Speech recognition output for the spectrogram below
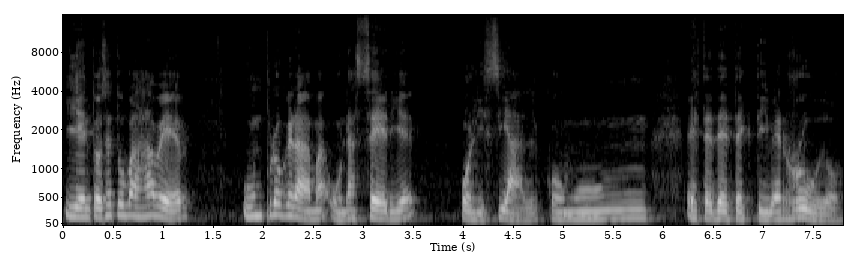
y entonces tú vas a ver un programa, una serie policial con un este, detective rudo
